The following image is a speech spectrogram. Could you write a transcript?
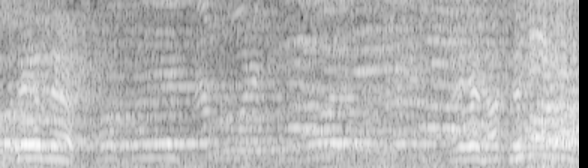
on, stay in there. Stay in, that's it.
